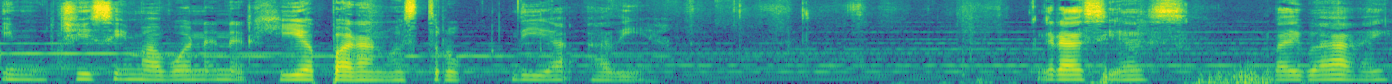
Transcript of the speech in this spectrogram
y muchísima buena energía para nuestro día a día. Gracias. Bye bye.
